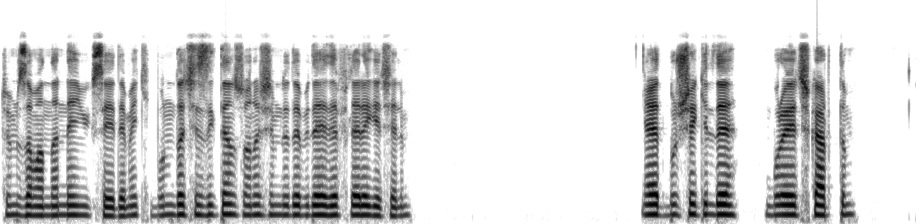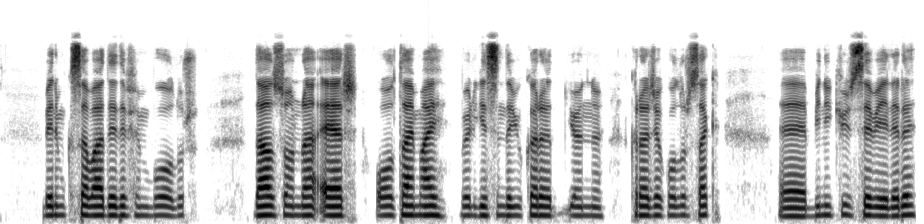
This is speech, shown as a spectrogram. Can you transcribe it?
tüm zamanların en yükseği demek. Bunu da çizdikten sonra şimdi de bir de hedeflere geçelim. Evet bu şekilde buraya çıkarttım. Benim kısa vade hedefim bu olur. Daha sonra eğer all time high bölgesinde yukarı yönlü kıracak olursak e, 1200 seviyeleri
